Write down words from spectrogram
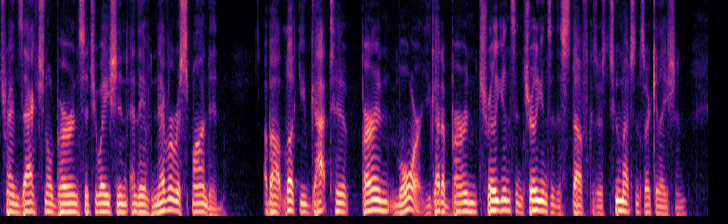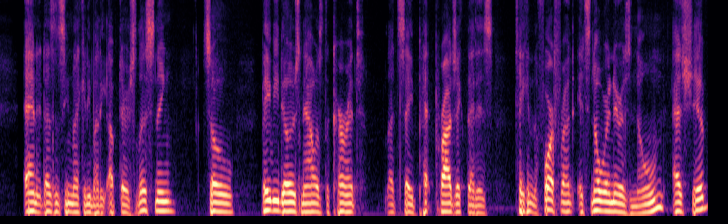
transactional burn situation, and they have never responded about look, you've got to burn more. You got to burn trillions and trillions of this stuff because there's too much in circulation, and it doesn't seem like anybody up there is listening. So, Baby Doge now is the current let's say, pet project that is taking the forefront. It's nowhere near as known as Shib.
